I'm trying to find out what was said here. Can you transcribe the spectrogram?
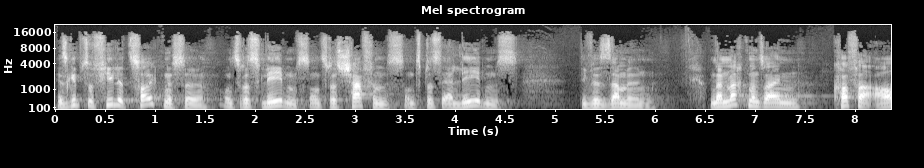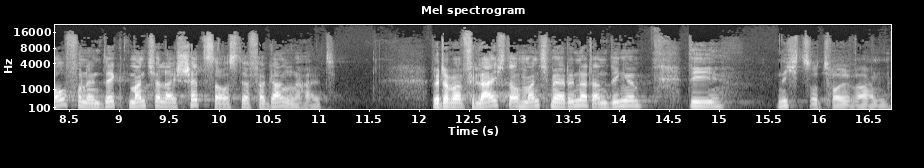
Es gibt so viele Zeugnisse unseres Lebens, unseres Schaffens, unseres Erlebens, die wir sammeln. Und dann macht man seinen Koffer auf und entdeckt mancherlei Schätze aus der Vergangenheit. Wird aber vielleicht auch manchmal erinnert an Dinge, die nicht so toll waren.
